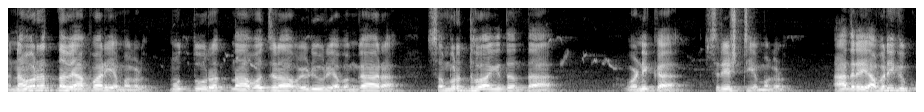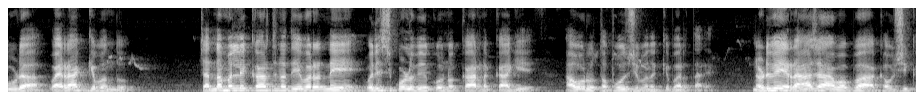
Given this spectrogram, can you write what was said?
ನವರತ್ನ ವ್ಯಾಪಾರಿಯ ಮಗಳು, ಮುತ್ತು ರತ್ನ, ವಜ್ರ, ವೈಡೂರ್ಯ, ಬಂಗಾರ ಸಮೃದ್ಧವಾಗಿದ್ದಂಥ ವಣಿಕ ಶ್ರೇಷ್ಠಿಯ ಮಗಳು. ಆದರೆ ಅವರಿಗೂ ಕೂಡ ವೈರಾಗ್ಯ ಬಂದು ಚನ್ನಮಲ್ಲಿಕಾರ್ಜುನ ದೇವರನ್ನೇ ಒಲಿಸಿಕೊಳ್ಳಬೇಕು ಅನ್ನೋ ಕಾರಣಕ್ಕಾಗಿ ಅವರು ತಪೋಜೀವನಕ್ಕೆ ಬರ್ತಾರೆ ನಡುವೆ ರಾಜ, ಒಬ್ಬ ಕೌಶಿಕ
